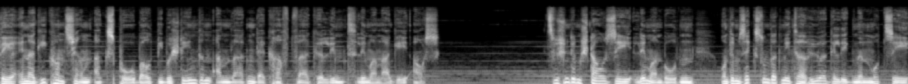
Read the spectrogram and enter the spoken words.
Der Energiekonzern Axpo baut die bestehenden Anlagen der Kraftwerke Lind-Limmern AG aus. Zwischen dem Stausee Limmernboden und dem 600 Meter höher gelegenen Muttsee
